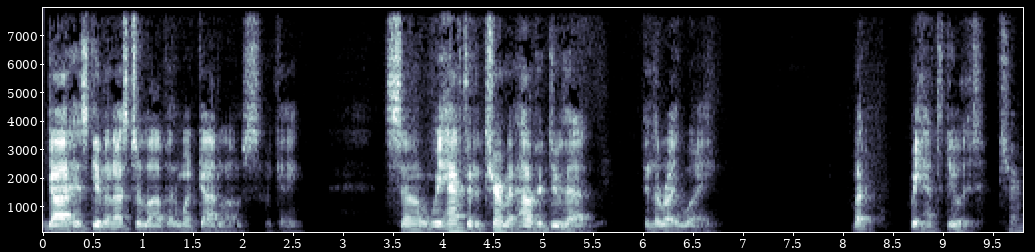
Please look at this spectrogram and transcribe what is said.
God has given us to love and what God loves, okay? So we have to determine how to do that in the right way. But we have to do it. Sure.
